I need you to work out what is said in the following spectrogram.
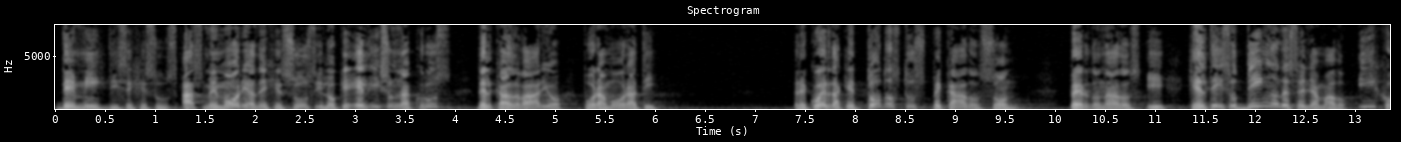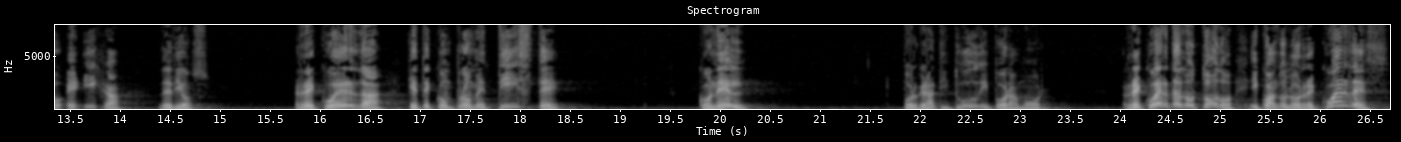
de mí, dice Jesús. Haz memoria de Jesús y lo que Él hizo en la cruz del Calvario por amor a ti. Recuerda que todos tus pecados son perdonados y que Él te hizo digno de ser llamado hijo e hija de Dios. Recuerda que te comprometiste con Él por gratitud y por amor. Recuérdalo todo y cuando lo recuerdes,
